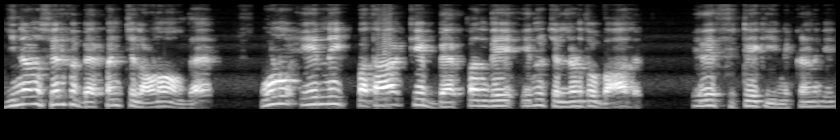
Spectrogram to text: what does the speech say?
ਜਿਨ੍ਹਾਂ ਨੂੰ ਸਿਰਫ ਵੈਪਨ ਚਲਾਉਣਾ ਆਉਂਦਾ ਹੈ, ਉਹਨੂੰ ਇਹ ਨਹੀਂ ਪਤਾ ਕਿ ਵੈਪਨ ਦੇ ਇਹਨੂੰ ਚੱਲਣ ਤੋਂ ਬਾਅਦ ਇਹਦੇ ਸਿੱਟੇ ਕੀ ਨਿਕਲਣਗੇ,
